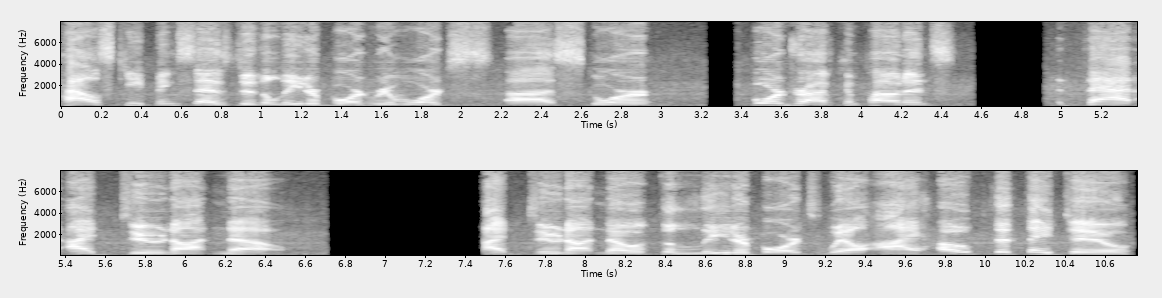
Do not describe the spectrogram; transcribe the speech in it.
Housekeeping says, do the leaderboard rewards uh, score spore drive components? That I do not know. I do not know if the leaderboards will. I hope that they do,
